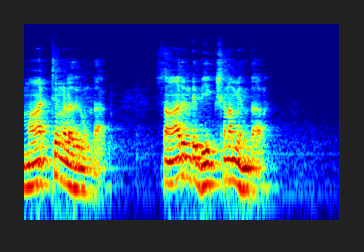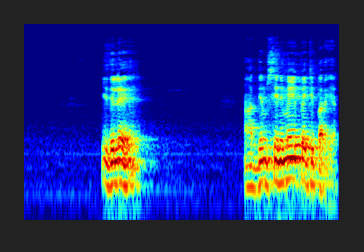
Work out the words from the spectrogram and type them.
മാറ്റങ്ങൾ അതിലുണ്ടാകും? സാറിന്റെ വീക്ഷണം എന്താണ്? ഇതിൽ ആദ്യം സിനിമയെ പറ്റി പറയാം.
